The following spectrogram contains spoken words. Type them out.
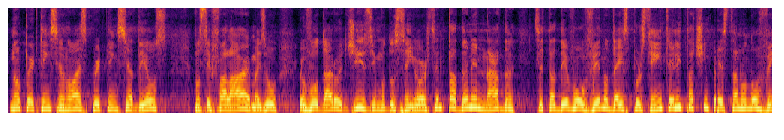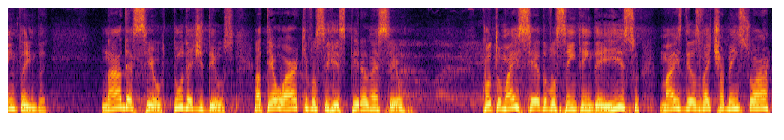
não pertence a nós, pertence a Deus. Você fala, ah, mas eu, eu vou dar o dízimo do Senhor. Você não está dando em nada. Você está devolvendo 10% e Ele está te emprestando 90% ainda. Nada é seu, tudo é de Deus. Até o ar que você respira não é seu. Quanto mais cedo você entender isso, mais Deus vai te abençoar.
